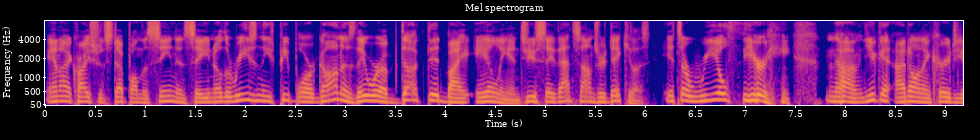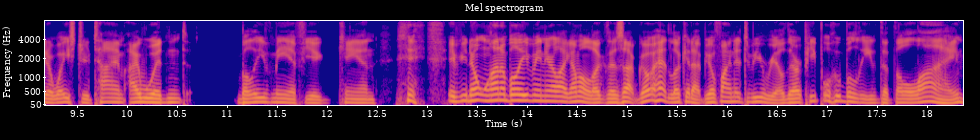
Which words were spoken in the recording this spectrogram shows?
Antichrist would step on the scene and say, you know, the reason these people are gone is they were abducted by aliens. You say that sounds ridiculous. It's a real theory. you can. I don't encourage you to waste your time. I wouldn't. Believe me if you can. if you don't want to believe me and you're like, I'm going to look this up, go ahead, look it up. You'll find it to be real. There are people who believe that the lie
